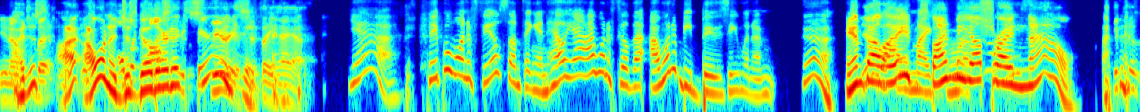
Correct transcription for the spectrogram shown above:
You know, I just- I- I wanna just the go there to of experience that it. they had. Yeah. People want to feel something. And hell yeah, I want to feel that. I want to be boozy when I'm Yeah. And Yeah. valet, Buying my sign me up right now. Because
